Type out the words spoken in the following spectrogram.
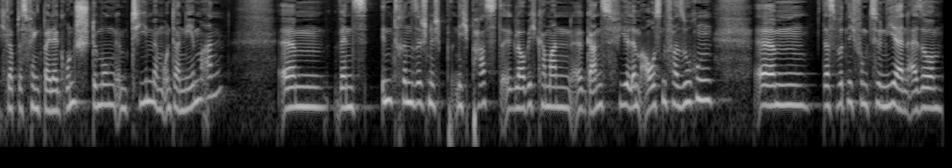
ich glaube, das fängt bei der Grundstimmung im Team, im Unternehmen an. Ähm, Wenn es intrinsisch nicht, nicht passt, äh, glaube ich, kann man äh, ganz viel im Außen versuchen. Ähm, das wird nicht funktionieren. Also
